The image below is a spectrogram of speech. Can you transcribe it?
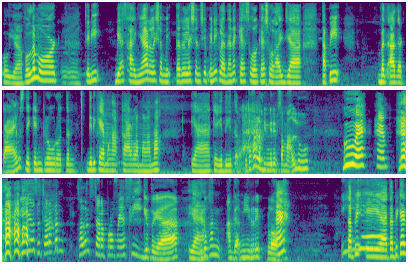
oh ya Voldemort. Jadi biasanya relationship relationship ini kelihatannya casual casual aja. Tapi but other times they can grow rotten. Jadi kayak mengakar lama-lama ya kayak gitu gitu lah. Itu kan lebih mirip sama lu. Gue hem iya secara kan kalian secara profesi gitu ya. Iya. itu kan agak mirip loh. Eh? Iya. tapi iya tapi kan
